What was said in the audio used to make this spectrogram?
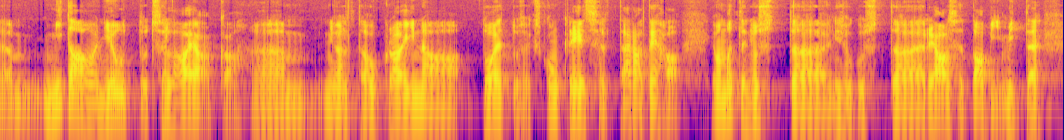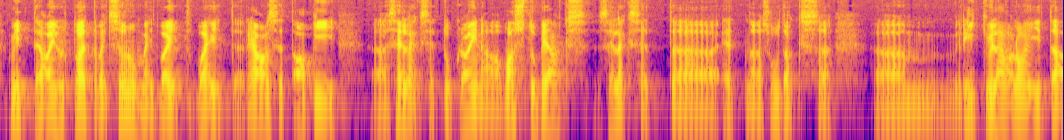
ähm, mida on jõutud selle ajaga ähm, nii-öelda Ukraina toetuseks konkreetselt ära teha ja ma mõtlen just äh, niisugust äh, reaalset abi, mitte, mitte ainult toetavaid sõnumeid, vaid, vaid reaalset abi selleks, et Ukraina vastu peaks, selleks, et, et nad suudaks riiki üleval hoida,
